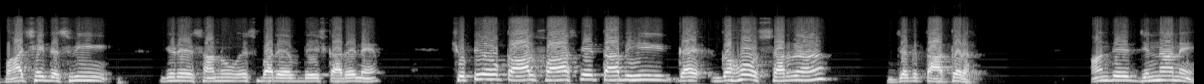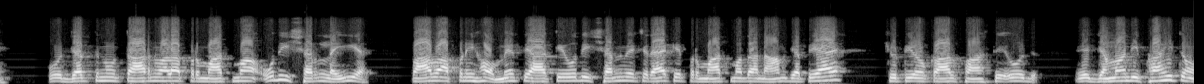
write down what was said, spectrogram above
ਬਾਦਸ਼ਾਹ ਦਸਵੀਂ ਜਿਹੜੇ ਸਾਨੂੰ ਇਸ ਬਾਰੇ ਉਪਦੇਸ਼ ਕਰ ਰਹੇ ਨੇ, ਛੁੱਟਿਓ ਕਾਲ ਫਾਸਤੇ ਤਬ ਹੀ ਗਏ- ਗਹੋ ਸਰਨ ਜਗਤਾਕਰ ਆਂਦੇ ਜਿਨ੍ਹਾਂ ਨੇ ਉਹ ਜਗਤ ਨੂੰ ਤਾਰਨ ਵਾਲਾ ਪ੍ਰਮਾਤਮਾ ਉਹਦੀ ਸ਼ਰਨ ਲਈ ਹੈ। ਭਾਵ ਆਪਣੀ ਹਉਮੈ ਤਿਆਗ ਕੇ ਉਹਦੀ ਸ਼ਰਨ ਵਿੱਚ ਰਹਿ ਕੇ ਪ੍ਰਮਾਤਮਾ ਦਾ ਨਾਮ ਜਪਿਆ ਹੈ। ਛੁੱਟਿਓ ਕਾਲ ਫਾਸਤੇ ਉਹ ਇਹ ਜਮਾਂ ਦੀ ਫਾਹੀ ਤੋਂ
